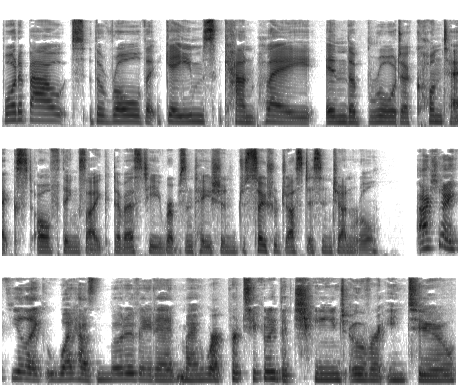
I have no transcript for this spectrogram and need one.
what about the role that games can play in the broader context of things like diversity, representation, just social justice in general? Actually, I feel like what has motivated my work, particularly the change over into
